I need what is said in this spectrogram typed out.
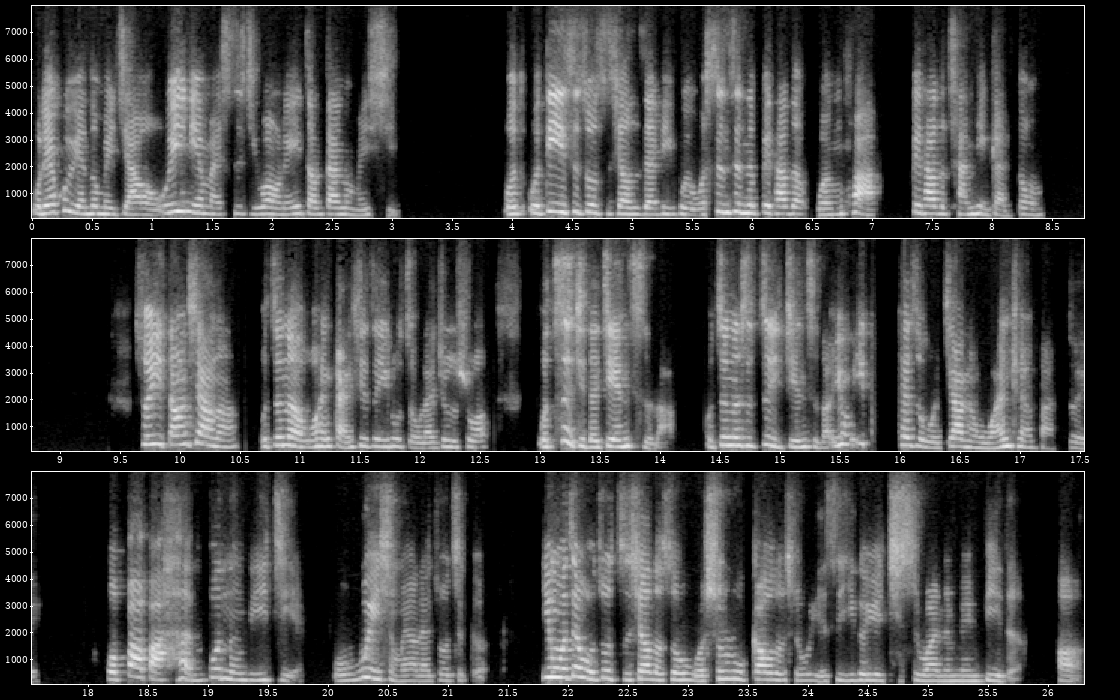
我连会员都没加哦。我一年买十几万，我连一张单都没写。我我第一次做直销是在例会，我深深的被他的文化、被他的产品感动。所以当下呢，我真的我很感谢这一路走来，就是说我自己的坚持了，我真的是自己坚持的。因为一开始我家人完全反对，我爸爸很不能理解我为什么要来做这个。因为在我做直销的时候，我收入高的时候也是一个月几十万人民币的，啊，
